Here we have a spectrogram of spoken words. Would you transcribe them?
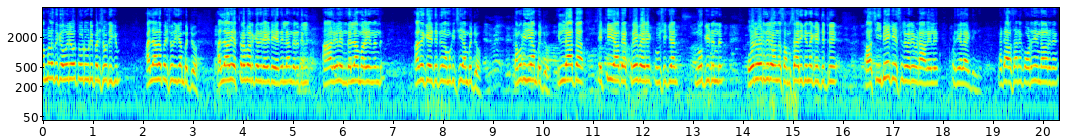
നമ്മളത് ഗൗരവത്തോടു കൂടി പരിശോധിക്കും. അല്ലാതെ പരിശോധിക്കാൻ പറ്റുമോ? അല്ലാതെ എത്ര പേർക്കെതിരായിട്ട് ഏതെല്ലാം തരത്തിൽ ആളുകൾ എന്തെല്ലാം പറയുന്നുണ്ട്? അത് കേട്ടിട്ട് നമുക്ക് ചെയ്യാൻ പറ്റുമോ? നമുക്ക് ചെയ്യാൻ പറ്റുമോ? ഇല്ലാത്ത തെറ്റ് ചെയ്യാത്ത എത്രയോ പേരെ ക്രൂശിക്കാൻ നോക്കിയിട്ടുണ്ട്. ഓരോരുത്തരും വന്ന് സംസാരിക്കുന്ന കേട്ടിട്ട് സി ബി ഐ കേസിൽ വരെ ഇവിടെ ആളുകൾ പ്രതികളായിട്ടില്ലേ? എന്നിട്ട് അവസാനം കോടതി എന്താ പറഞ്ഞത്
